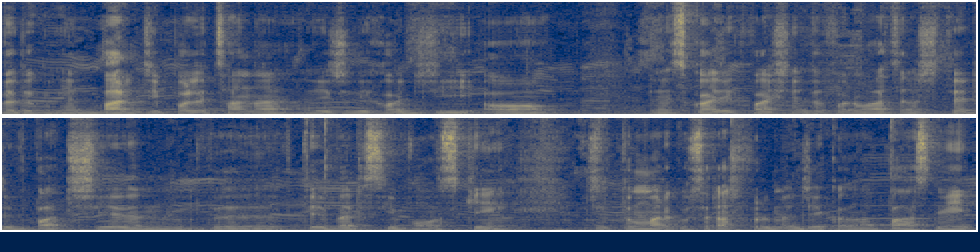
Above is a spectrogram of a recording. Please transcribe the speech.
według mnie bardziej polecana, jeżeli chodzi o ten składzik właśnie to formacja 4-2-3-1 w, tej wersji wąskiej, gdzie to Marcus Rashford będzie jako napastnik,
